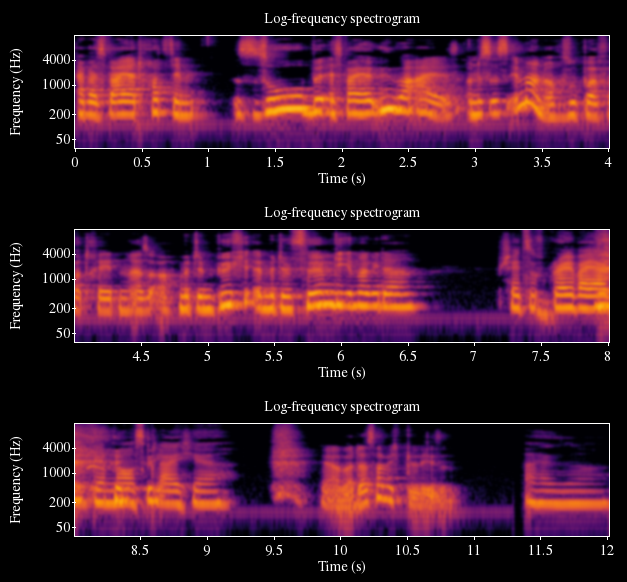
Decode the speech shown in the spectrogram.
Aber es war ja trotzdem so, es war ja überall und es ist immer noch super vertreten. Also auch mit den Büchern, äh, mit den Filmen, die immer wieder. Shades of Grey war ja genau das gleiche. Ja, aber das habe ich gelesen. Also,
